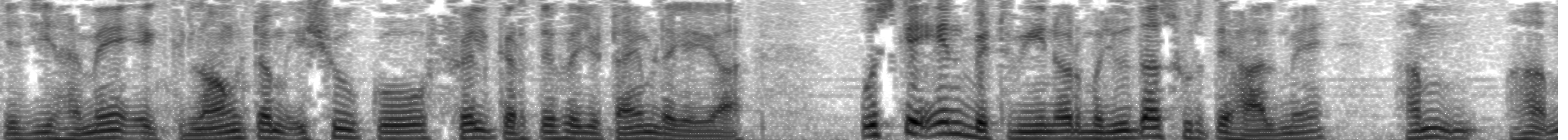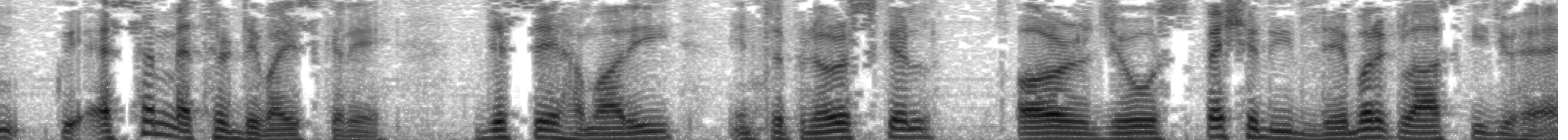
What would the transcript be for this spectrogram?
کہ جی ہمیں ایک لانگ ٹرم ایشو کو فل کرتے ہوئے جو ٹائم لگے گا، اس کے ان بٹوین اور موجودہ صورتحال میں ہم ہم کوئی ایسا میتھڈ ڈیوائز کریں، جس سے ہماری انٹرپرینور اسکل اور جو اسپیشلی لیبر کلاس کی جو ہے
